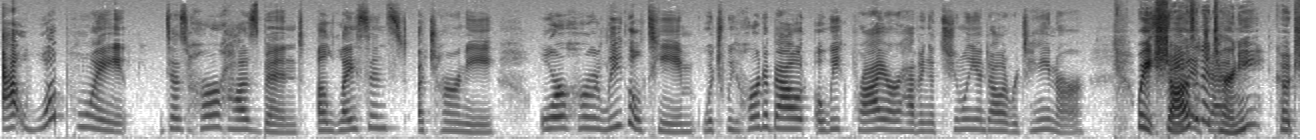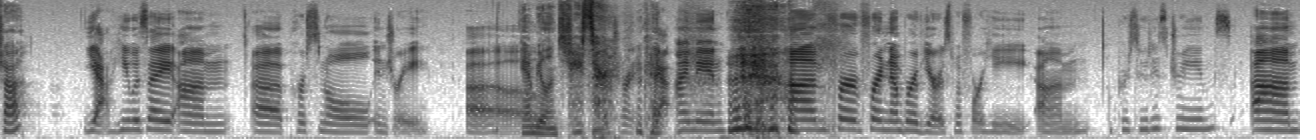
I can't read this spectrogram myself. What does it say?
at what point does her husband, a licensed attorney, or her legal team, which we heard about a week prior having a $2 million retainer? Wait, Shah's an attorney? Coach Shah? Yeah, he was a um a personal injury uh Ambulance chaser. attorney. Okay. Yeah, I mean, um, for for a number of years before he um pursued his dreams um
